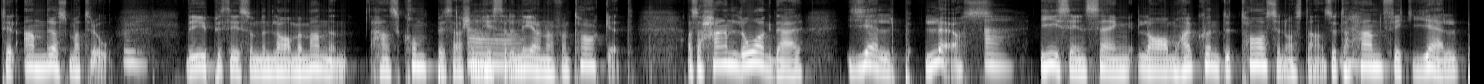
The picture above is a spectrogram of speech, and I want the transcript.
till andra som har tro. Mm. Det är ju precis som den lame mannen, hans kompisar som hissade ner honom från taket. Alltså han låg där hjälplös Ja. i sin säng, lam, och han kunde inte ta sig någonstans, utan han fick hjälp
